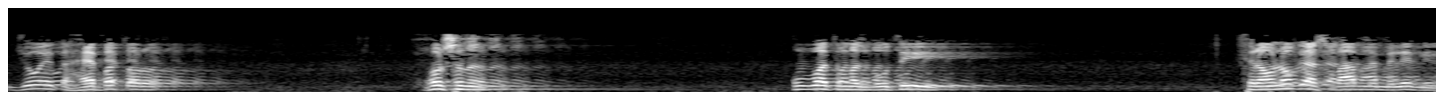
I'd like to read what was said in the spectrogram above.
جو ایک حیبت اور حسن، قوت، مضبوطی فرونوں کے اسباب میں ملے گی،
